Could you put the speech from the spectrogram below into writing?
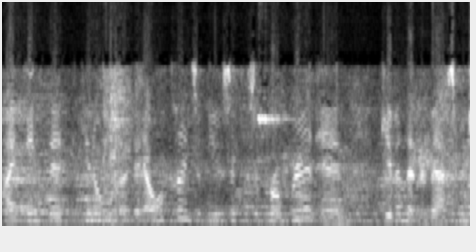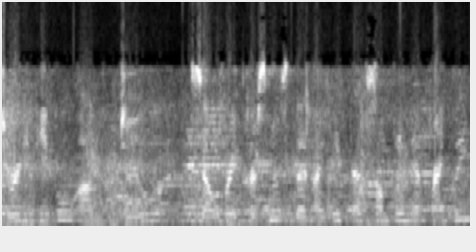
I think that, you know, all kinds of music is appropriate, and given that the vast majority of people um, do celebrate Christmas, that I think that's something that, frankly,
